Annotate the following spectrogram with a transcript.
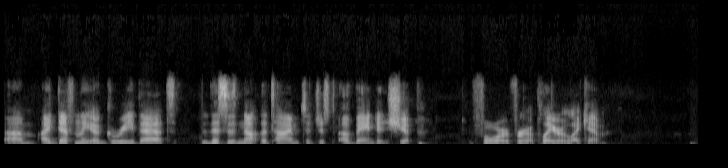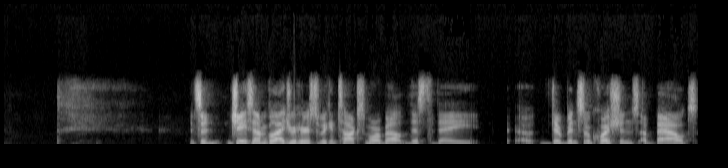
um, I definitely agree that this is not the time to just abandon ship for, for a player like him. And so, Jason, I'm glad you're here so we can talk some more about this today. uh, there have been some questions about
